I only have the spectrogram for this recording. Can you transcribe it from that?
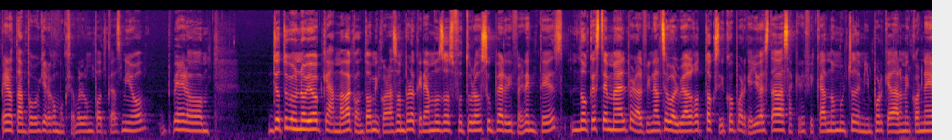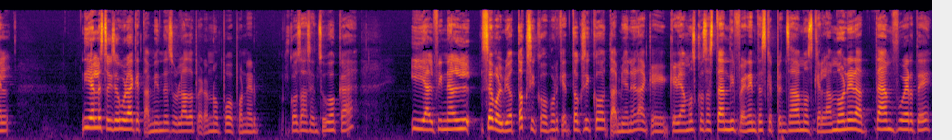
pero tampoco quiero como que se vuelva un podcast mío, pero yo tuve un novio que amaba con todo mi corazón, pero queríamos dos futuros súper diferentes. No que esté mal, pero al final se volvió algo tóxico porque yo estaba sacrificando mucho de mí por quedarme con él. Y él estoy segura que también de su lado, pero no puedo poner cosas en su boca. Y al final se volvió tóxico, porque tóxico también era que queríamos cosas tan diferentes que pensábamos que el amor era tan fuerte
